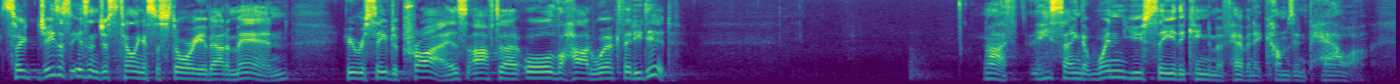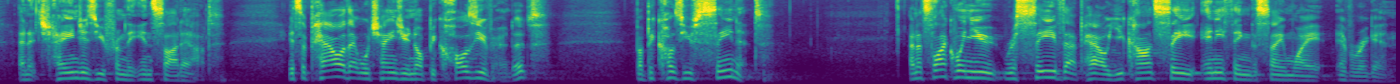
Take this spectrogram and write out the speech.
So Jesus isn't just telling us a story about a man who received a prize after all the hard work that he did. No, he's saying that when you see the kingdom of heaven, it comes in power and it changes you from the inside out. It's a power that will change you not because you've earned it, but because you've seen it. And it's like when you receive that power, you can't see anything the same way ever again.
